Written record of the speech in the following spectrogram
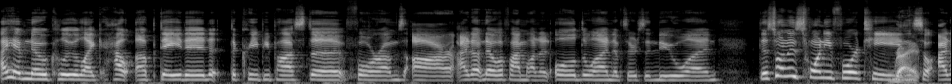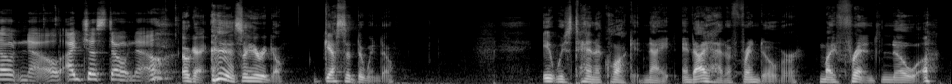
I have no clue like how updated the creepypasta forums are. I don't know if I'm on an old one, if there's a new one. This one is 2014, Right. so I don't know. I just don't know. Okay, so here we go. Guess at the window. It was 10 o'clock at night, and I had a friend over. My friend, Noah.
